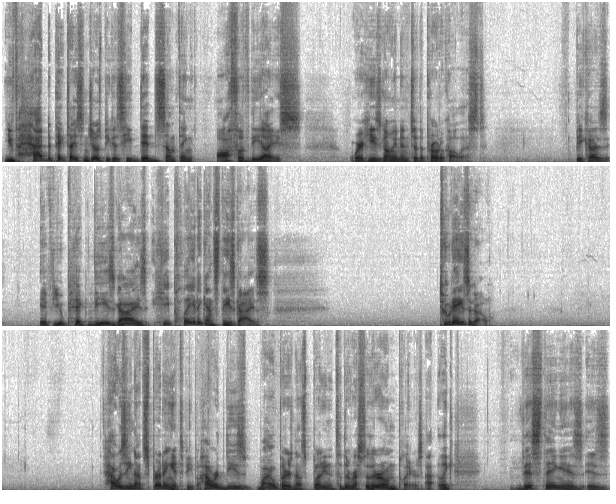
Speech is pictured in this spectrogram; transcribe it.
You've had to pick Tyson Jost because he did something off of the ice where he's going into the protocol list. Because if you pick these guys, he played against these guys two days ago. How is he not spreading it to people? How are these wild players not spreading it to the rest of their own players? I, like this thing is is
